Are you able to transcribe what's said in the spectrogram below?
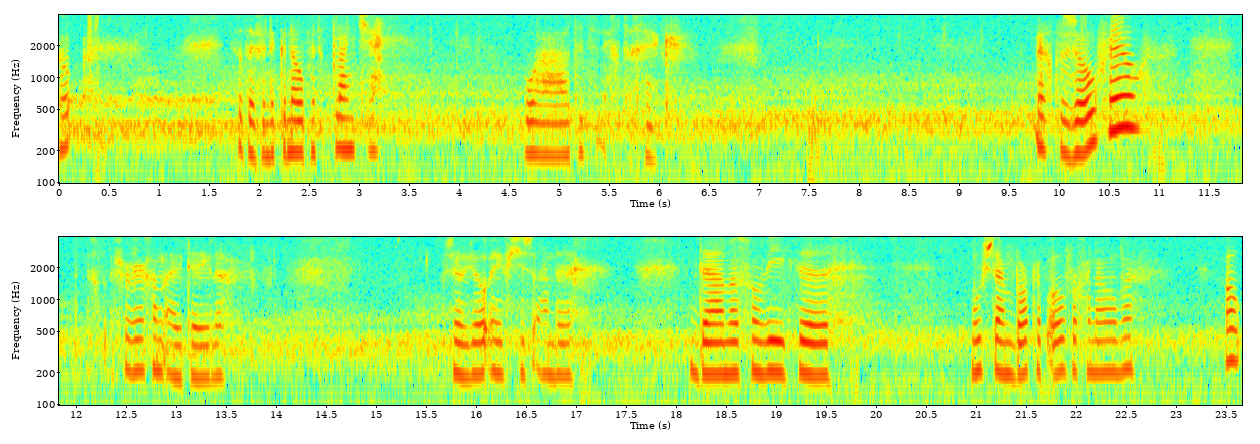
Oh. Ik zat even in de knoop met het plantje. Wauw, dit is echt te gek. Echt zoveel. Echt even weer gaan uitdelen. Sowieso eventjes aan de dame van wie ik de moestuinbak heb overgenomen. Oh,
